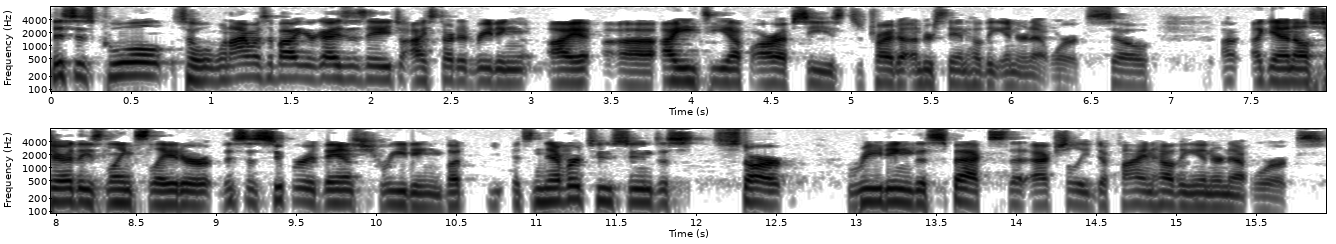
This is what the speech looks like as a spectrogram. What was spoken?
this is cool. So when I was about your guys' age, I started reading I, uh, IETF RFCs to try to understand how the internet works. So uh, again, I'll share these links later. This is super advanced reading, but it's never too soon to start reading the specs that actually define how the internet works.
